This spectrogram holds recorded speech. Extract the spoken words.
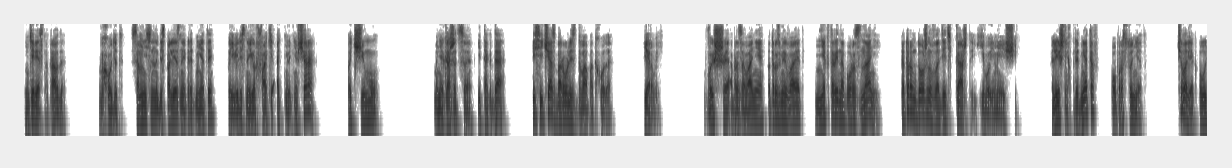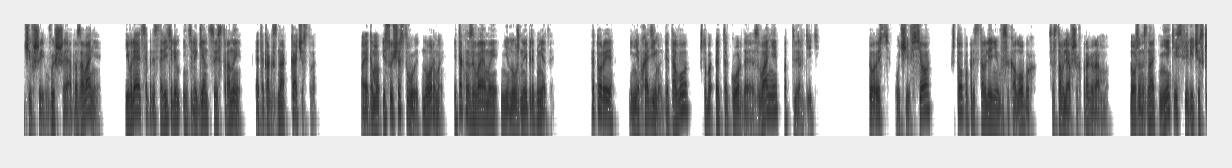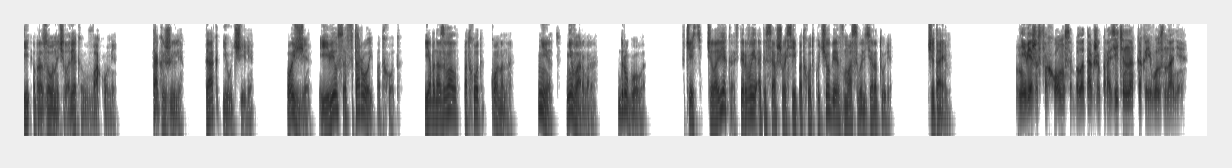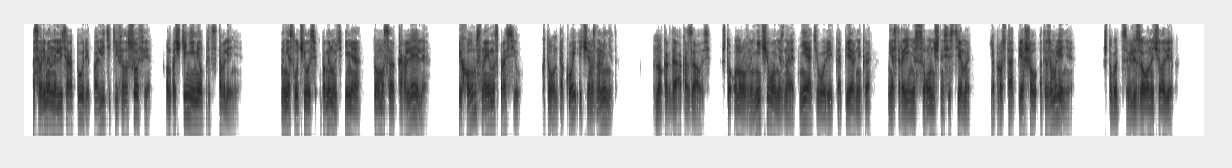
Интересно, правда? Выходит, сомнительно бесполезные предметы появились на юрфаке отнюдь не вчера. Почему? Мне кажется, и тогда, и сейчас боролись два подхода. Первый. Высшее образование подразумевает некоторый набор знаний, которым должен владеть каждый его имеющий. Лишних предметов попросту нет. Человек, получивший высшее образование, является представителем интеллигенции страны. Это как знак качества. Поэтому и существуют нормы и так называемые ненужные предметы, которые и необходимы для того, чтобы это гордое звание подтвердить. То есть учи все, что по представлению высоколобых, составлявших программу, должен знать некий сферический образованный человек в вакууме. Так и жили, так и учили. Позже явился второй подход. Я бы назвал подход Конана. Нет, не варвара. Другого. В честь человека, впервые описавшего сей подход к учебе в массовой литературе. Читаем. Невежество Холмса было так же поразительно, как и его знания. О современной литературе, политике и философии он почти не имел представления. Мне случилось упомянуть имя Томаса Карлейля, и Холмс наивно спросил, кто он такой и чем знаменит. Но когда оказалось, что он ровно ничего не знает ни о теории Коперника, ни о строении Солнечной системы, я просто опешил от изумления. Чтобы цивилизованный человек,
